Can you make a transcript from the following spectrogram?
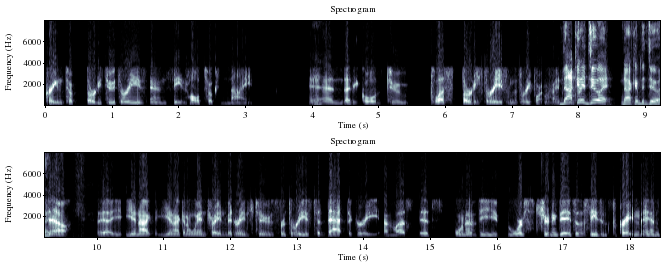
Creighton took 32 threes and Seton Hall took nine, and that equaled to plus 33 from the three-point line. Not going to do it. Not going to do it. no. Yeah, you're not you're not going to win trading mid-range twos for threes to that degree unless it's one of the worst shooting days of the season for Creighton. And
